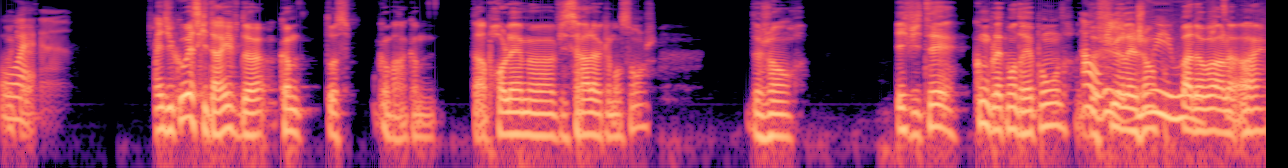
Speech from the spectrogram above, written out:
Ouais. Et du coup, est-ce qu'il t'arrive de, comme, comme, comme t'as un problème viscéral avec le mensonge, de genre éviter complètement de répondre, de ah fuir les gens, pas d'avoir le. Ouais.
